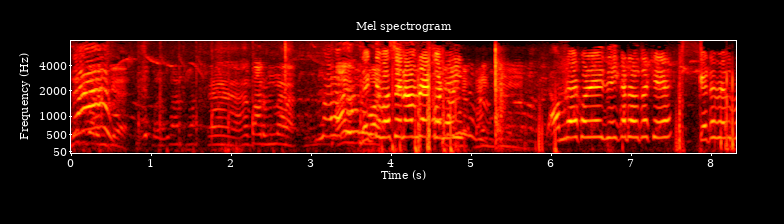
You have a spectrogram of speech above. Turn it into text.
দেখি করেন কে হ্যাঁ আমি পারব না আয় বাবা। দেখতে পাচ্ছেন আমরা এখন এই। আমরা এখন এই যে কাঁঠালটাকে কেটে ফেলব।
